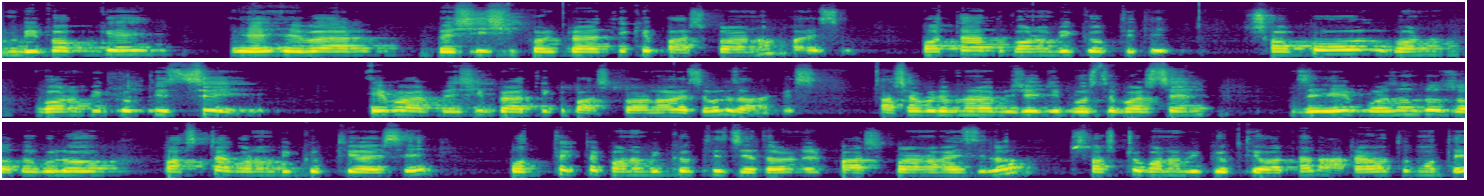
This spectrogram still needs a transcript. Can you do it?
বিপক্ষে এবার বেশি পরীক্ষার্থীকে পাশ করানো হয়েছে। অর্থাৎ গণবিজ্ঞপ্তিতে সকল গণ, গণবিজ্ঞপ্তির চেয়ে এবার বেশি প্রার্থীকে পাশ করানো হয়েছে বলে জানা গেছে। আশা করি আপনারা বিষয়টি বুঝতে পারছেন যে এ পর্যন্ত যতগুলো পাঁচটা গণবিজ্ঞপ্তি হয়েছে প্রত্যেকটা গণবিজ্ঞপ্তি যে ধরনের পাশ করানো হয়েছিল, ষষ্ঠ গণবিজ্ঞপ্তি অর্থাৎ আঠারোতমতে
